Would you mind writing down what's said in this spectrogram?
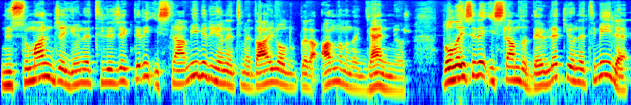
Müslümanca yönetilecekleri İslami bir yönetime dahil oldukları anlamına gelmiyor. Dolayısıyla İslam'da devlet yönetimi ile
